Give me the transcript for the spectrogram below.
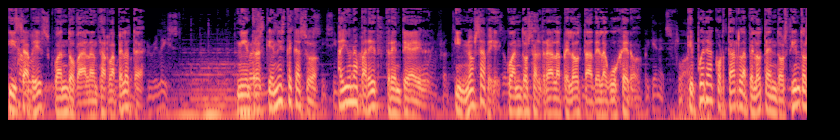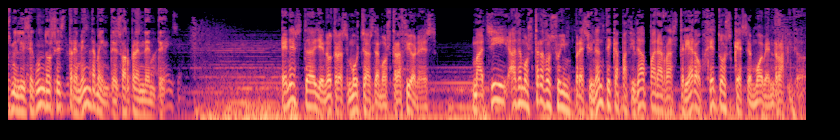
y sabes cuándo va a lanzar la pelota. Mientras que en este caso hay una pared frente a él y no sabe cuándo saldrá la pelota del agujero. Que pueda cortar la pelota en 200 milisegundos es tremendamente sorprendente. En esta y en otras muchas demostraciones, Machi ha demostrado su impresionante capacidad para rastrear objetos que se mueven rápido,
